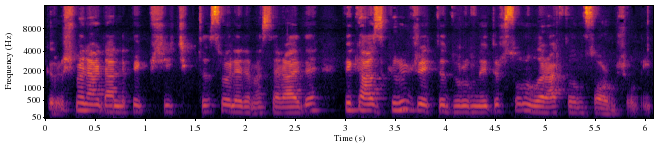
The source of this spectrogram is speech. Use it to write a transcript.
Görüşmelerden de pek bir şey çıktı söylenemez herhalde. Peki asgari ücrette durum nedir? Son olarak da onu sormuş olayım.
